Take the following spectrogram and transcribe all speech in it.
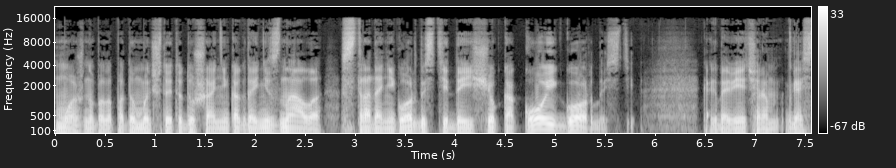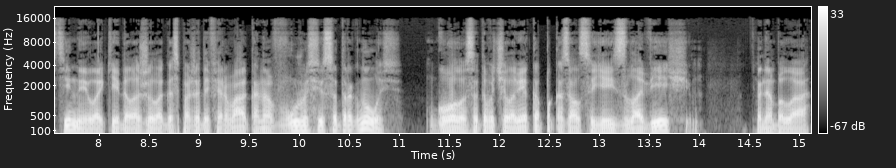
Можно было подумать, что эта душа никогда не знала страданий гордости, да еще какой гордости. Когда вечером гостиной лакей доложила госпоже де Фервак, она в ужасе содрогнулась. Голос этого человека показался ей зловещим. Она была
